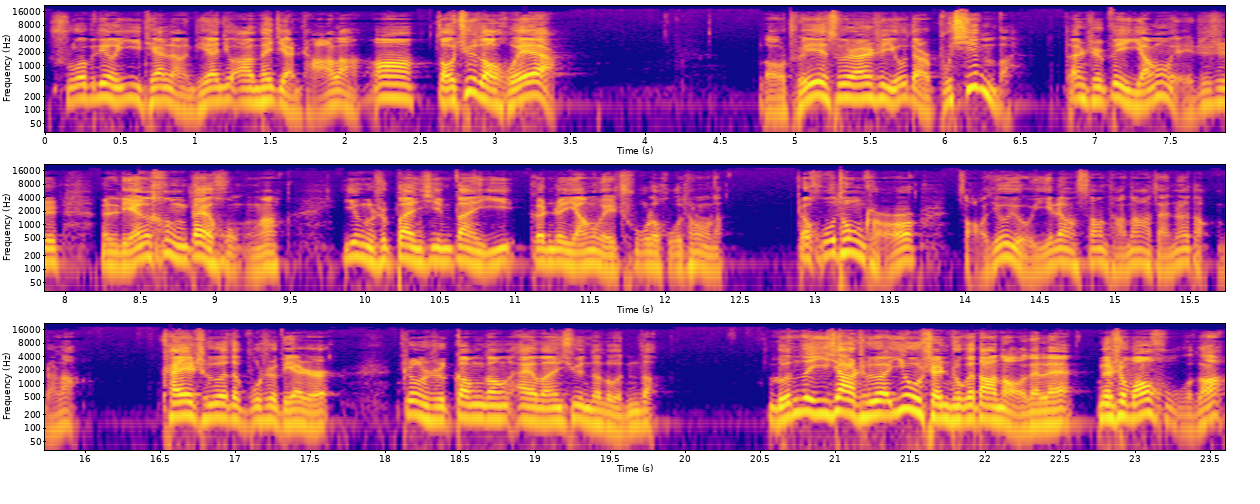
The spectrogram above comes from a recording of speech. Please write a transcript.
说不定一天两天就安排检查了啊！早去早回。老锤虽然是有点不信吧，但是被杨伟这是连横带哄啊，硬是半信半疑，跟着杨伟出了胡同了。这胡同口早就有一辆桑塔纳在那等着了，开车的不是别人，正是刚刚挨完训的轮子。轮子一下车，又伸出个大脑袋来，那是王虎子。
